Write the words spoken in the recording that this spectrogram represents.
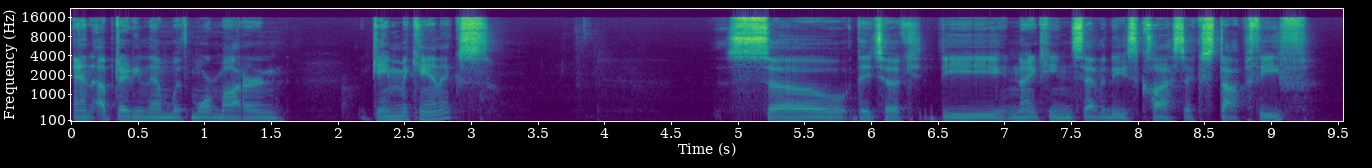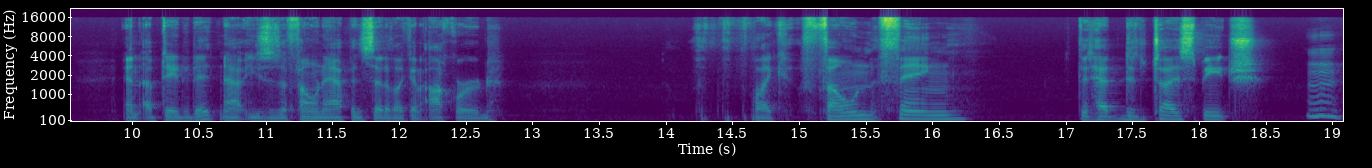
and updating them with more modern game mechanics. So they took the 1970s classic Stop Thief and updated it. Now it uses a phone app instead of like an awkward like phone thing that had digitized speech. It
